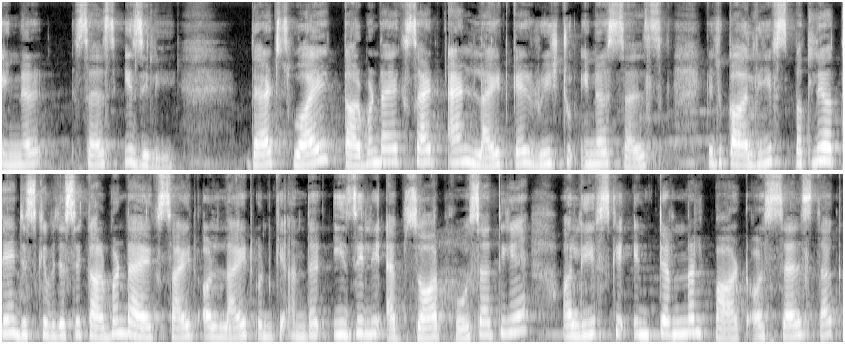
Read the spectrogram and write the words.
inner cells easily that's why carbon dioxide and light can reach to inner cells के जो लीव्स पतले होते हैं, जिसकी वजह से कार्बन डाइऑक्साइड और लाइट उनके अंदर इजीली एब्जॉर्ब हो जाती है और लीव्स के इंटरनल पार्ट और सेल्स तक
